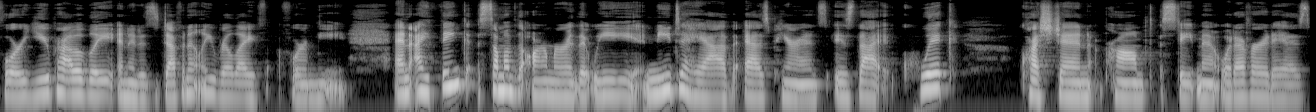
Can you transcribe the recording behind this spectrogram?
for you probably, and it is definitely real life for me. And I think some of the armor that we need to have as parents is that quick question, prompt, statement, whatever it is,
